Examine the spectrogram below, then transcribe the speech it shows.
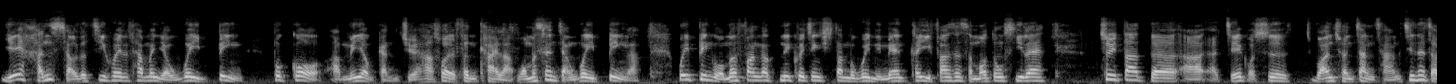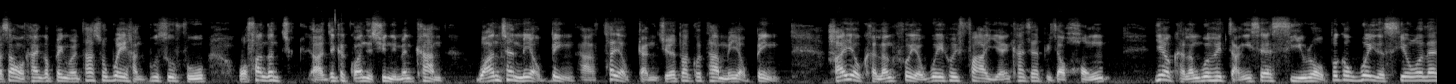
也很小的机会他们有胃病，不过啊没有感觉哈，所以分开了。我们先讲胃病了，胃病我们放个内窥进去他们胃里面可以发生什么东西呢？最大的啊啊结果是完全正常。今天早上我看一个病人，他说胃很不舒服，我放个啊这个管理区里面看，完全没有病哈，他有感觉，包括他没有病，还有可能会有胃会发炎，看起来比较红，也有可能胃会长一些息肉。不过胃的息肉呢，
